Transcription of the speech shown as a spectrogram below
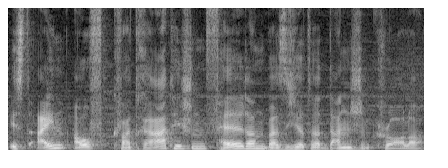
ist ein auf quadratischen Feldern basierter Dungeon Crawler.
